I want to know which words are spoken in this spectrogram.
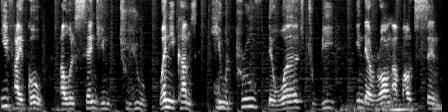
if I go, I will send him to you. When he comes, he will prove the world to be in the wrong about sin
